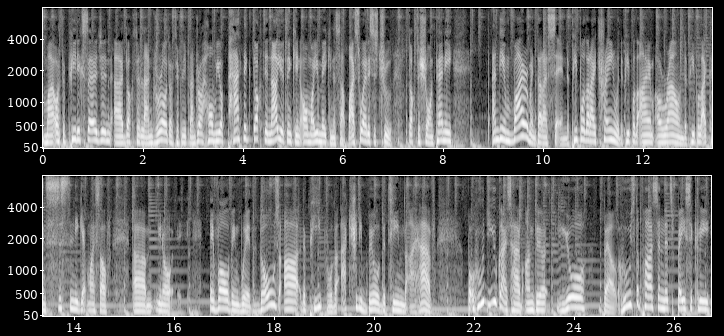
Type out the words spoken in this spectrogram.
my orthopedic surgeon, uh, Dr. Landreau, Dr. Philippe Landreau, homeopathic doctor. Now you're thinking, oh, are you making this up? I swear this is true. Dr. Sean Penny. And the environment that I sit in, the people that I train with, the people that I am around, the people that I consistently get myself, um, you know, evolving with, those are the people that actually build the team that I have. But who do you guys have under your belt? Who's the person that's basically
